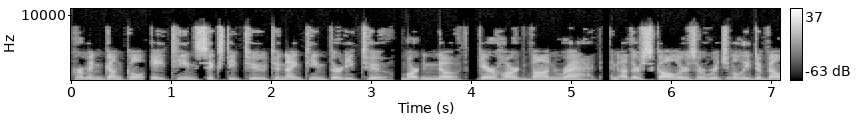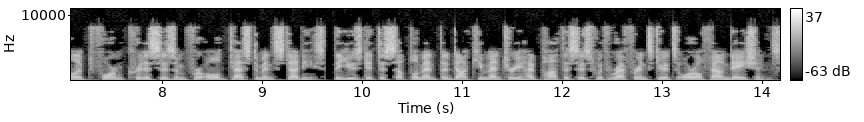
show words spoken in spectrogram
Hermann Gunkel (1862–1932), Martin Noth, Gerhard von Rad, and other scholars originally developed form criticism for Old Testament studies. They used it to supplement the documentary hypothesis with reference to its oral foundations.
